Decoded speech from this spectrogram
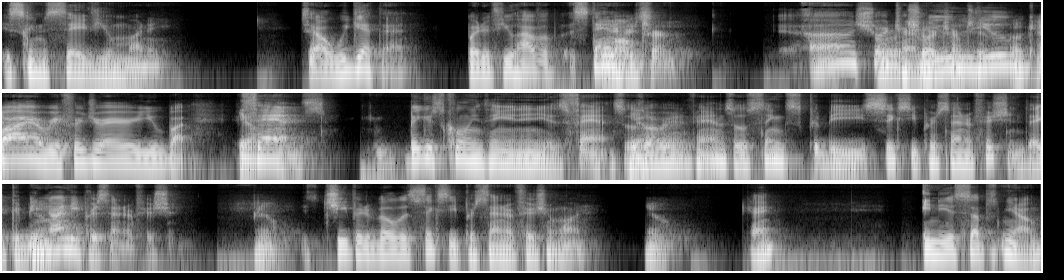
it's going to save you money. So we get that. But if you have a standard, Long term. uh, short term. short you term you Okay. buy a refrigerator, you buy Yeah. fans. Biggest cooling thing in India is fans. Those Yeah. overhead fans, those things could be 60% efficient. They could be 90% efficient. Yeah. It's cheaper to build a 60% efficient one. Yeah. Okay. India, sub, you know,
